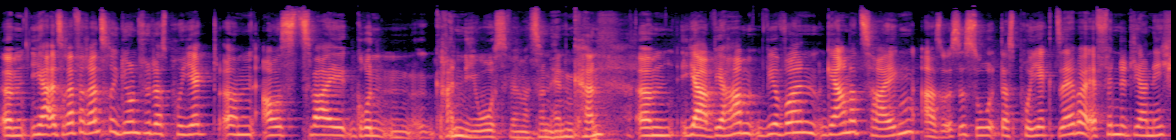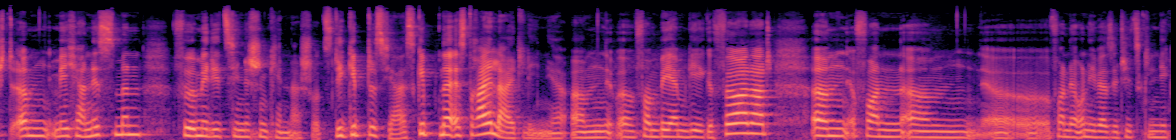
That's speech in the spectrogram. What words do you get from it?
Ähm, ja, als Referenzregion für das Projekt ähm, aus zwei Gründen grandios, wenn man es so nennen kann. Ähm, ja, wir haben, wir wollen gerne zeigen, also es ist so, das Projekt selber erfindet ja nicht ähm, Mechanismen für medizinischen Kinderschutz. Die gibt es ja. Es gibt eine S3-Leitlinie ähm, äh, vom BMG gefördert, ähm, von, ähm, äh, von der Universitätsklinik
